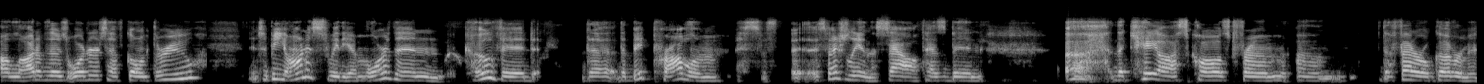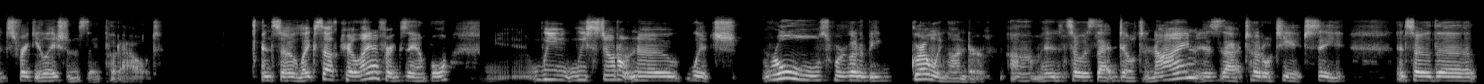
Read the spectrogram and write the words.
a lot of those orders have gone through. And to be honest with you more than covid the the big problem, especially in the South, has been uh, the chaos caused from um, the federal government's regulations they put out. And so, like South Carolina, for example, we we still don't know which rules we're going to be growing under. Um, and so, is that Delta nine? Is that total THC? And so, the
